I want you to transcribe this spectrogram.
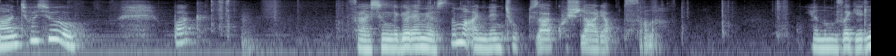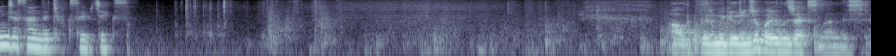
Allah'ın çocuğu. Bak. Sen şimdi göremiyorsun ama annen çok güzel kuşlar yaptı sana. Yanımıza gelince sen de çok seveceksin. Aldıklarımı görünce bayılacaksın annesi.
